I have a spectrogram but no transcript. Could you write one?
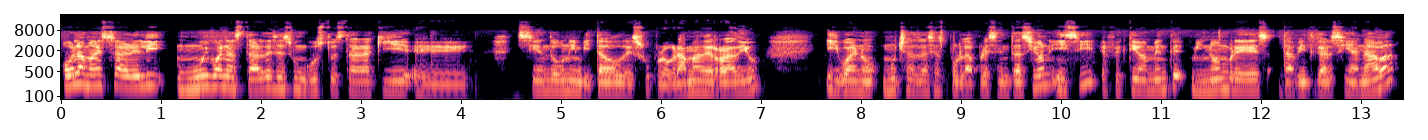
Hola maestra Areli, muy buenas tardes. Es un gusto estar aquí eh, siendo un invitado de su programa de radio. Y bueno, muchas gracias por la presentación. Y sí, efectivamente, mi nombre es David García Nava.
